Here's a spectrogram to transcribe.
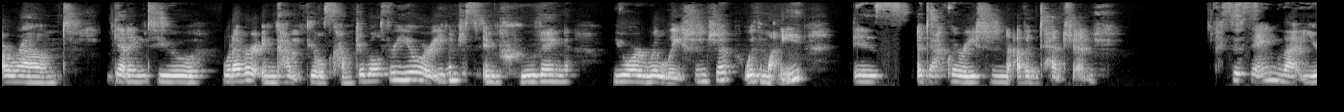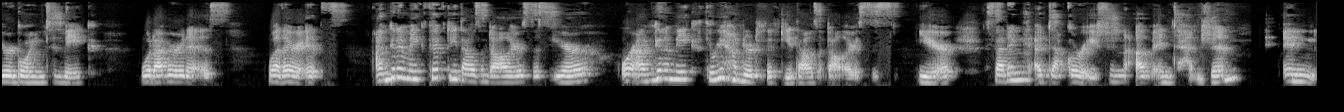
around getting to whatever income feels comfortable for you, or even just improving your relationship with money, is a declaration of intention. So, saying that you're going to make whatever it is, whether it's I'm going to make $50,000 this year, or I'm going to make $350,000 this year, setting a declaration of intention and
